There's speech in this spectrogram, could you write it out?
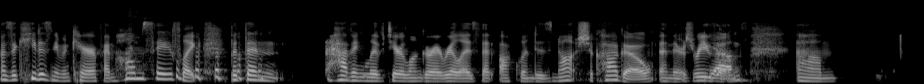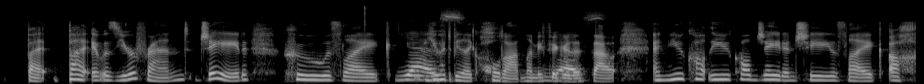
I was like, he doesn't even care if I'm home safe. Like, but then having lived here longer, I realized that Auckland is not Chicago, and there's Yeah. reasons. Um, but but it was your friend Jade who was like, you had to be like, hold on, let me figure this out. And you called you called Jade, and she was like, oh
